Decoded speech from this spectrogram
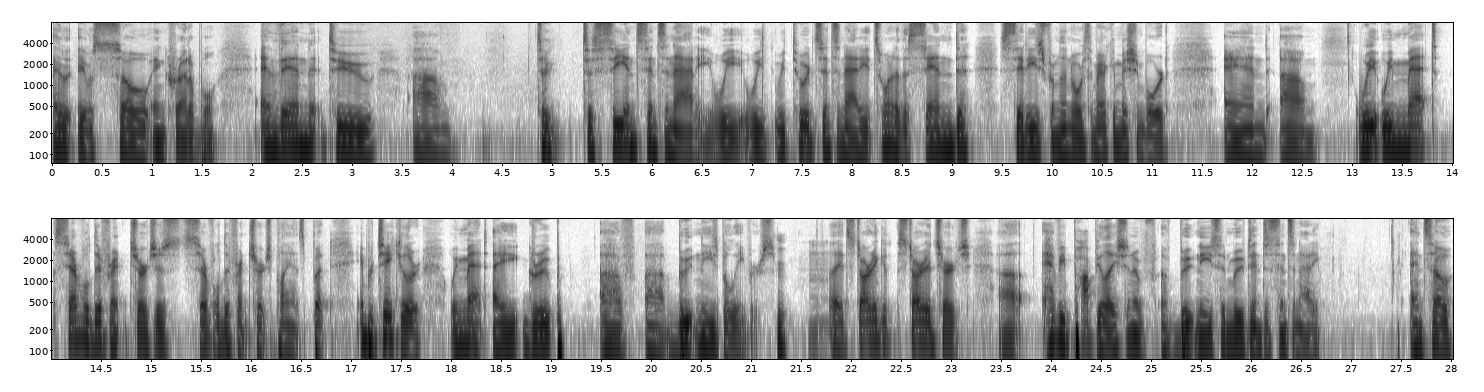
it, it was so incredible. And then to um, to to see in Cincinnati, we, we we toured Cincinnati. It's one of the Send cities from the North American Mission Board, and um, we we met several different churches, several different church plants, but in particular, we met a group of uh, Bhutanese believers. They had started started church. Uh, heavy population of, of Bhutanese had moved into Cincinnati. And so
